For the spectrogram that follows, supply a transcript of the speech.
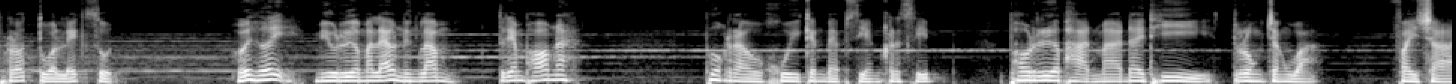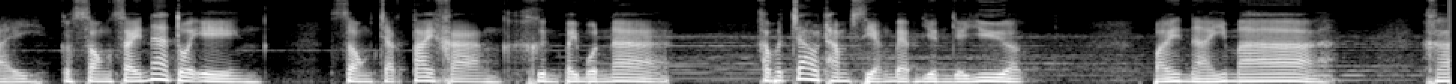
เพราะตัวเล็กสุด เฮ้ยเฮ้ยมีเรือมาแล้วหนึ่งลำ เตรียมพร้อมนะ พวกเราคุยกันแบบเสียงกระซิบ พอเรือผ่านมาได้ที่ตรงจังหวะ ไฟฉายก็ส่องใส่หน้าตัวเอง ส่องจากใต้คางขึ้นไปบนหน้า ข้าพเจ้าทำเสียงแบบเย็นเยือก ไปไหนมา ข้า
